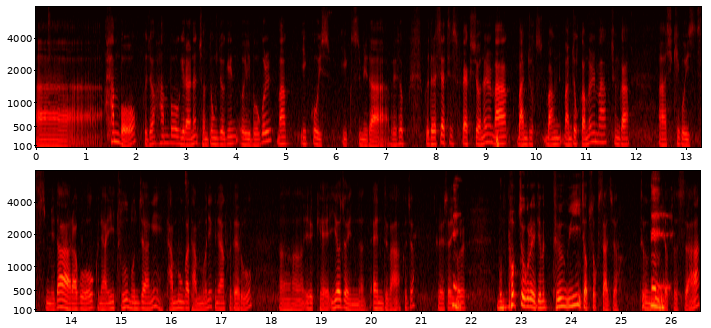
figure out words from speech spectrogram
아, 한복, 그죠? 한복이라는 전통적인 의복을 막 입고 있, 있습니다. 그래서 그들의 satisfaction을 막 만족, 만, 만족감을 막 증가 아, 시키고 있습니다. 라고 그냥 이 두 문장이 단문과 단문이 그냥 그대로 어, 이렇게 이어져 있는 end가 그죠? 그래서 네. 이걸 문법적으로 얘기하면 등위 접속사죠. 등위 네. 접속사.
